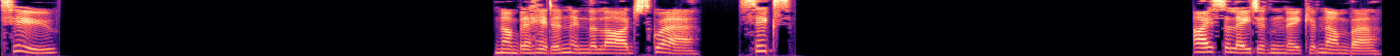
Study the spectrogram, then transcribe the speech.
2 Number hidden in the large square 6 Isolated and naked number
